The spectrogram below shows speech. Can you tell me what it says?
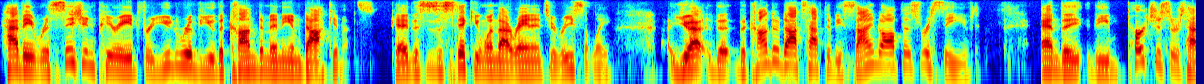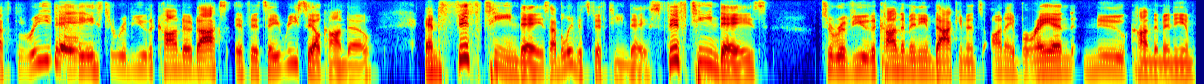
have a rescission period for you to review the condominium documents. Okay, this is a sticky one that I ran into recently. You have, the the condo docs have to be signed off as received, and the the purchasers have three days to review the condo docs if it's a resale condo, and 15 days. I believe it's 15 days. 15 days to review the condominium documents on a brand new condominium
